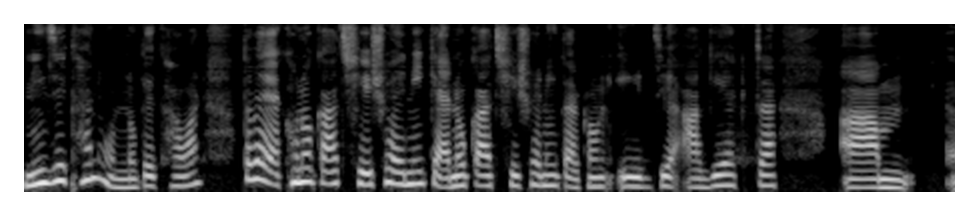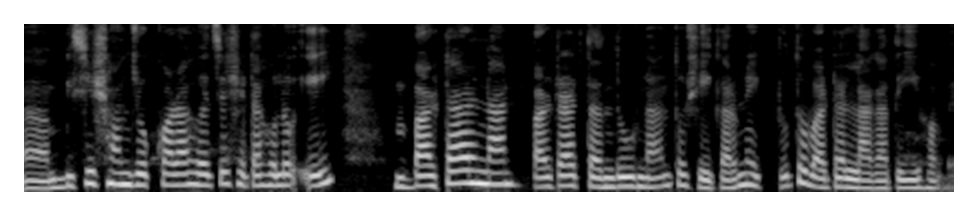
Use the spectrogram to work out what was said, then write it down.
নিজে খান, অন্যকে খাওয়ান। তবে এখনও কাজ শেষ হয়নি। কেন কাজ শেষ হয়নি? তার কারণ এর যে আগে একটা বিশেষণ যোগ করা হয়েছে সেটা হলো এই বাটার নান বাটার তন্দুর নান তো সেই কারণে একটু তো বাটার লাগাতেই হবে।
